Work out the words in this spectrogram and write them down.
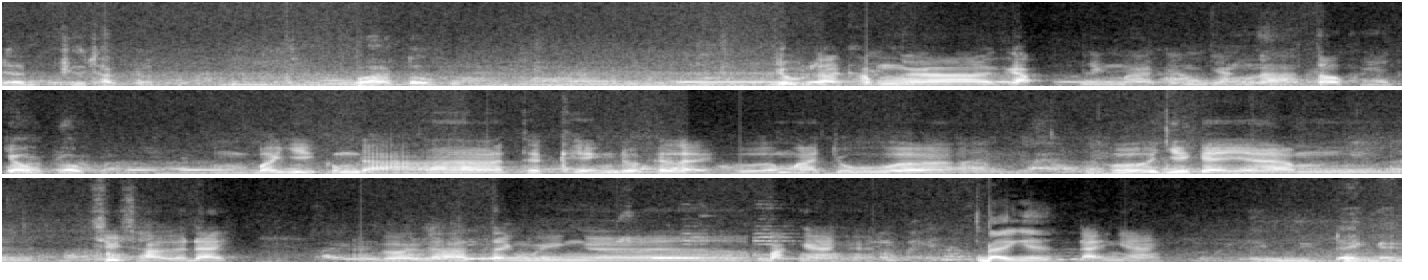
đến sự thật rồi quá tốt. Dù là không à, gặp nhưng mà cũng vẫn là tốt ha chú? Quá tốt. Ừ, bởi vì cũng đã thực hiện được cái lời hứa mà chú à, hứa với cái à, xứ sở ở đây gọi là tây nguyên bạc ngàn hả? Đây nha đại ngàn. Tây Nguyên đại ngàn.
